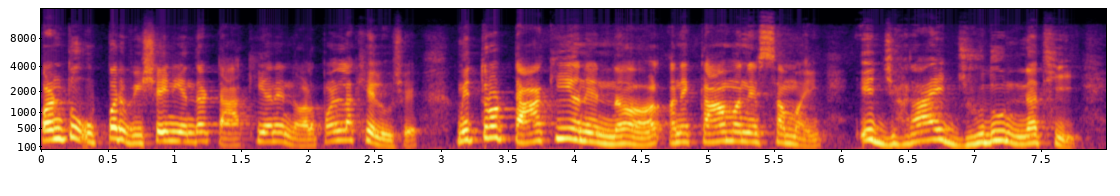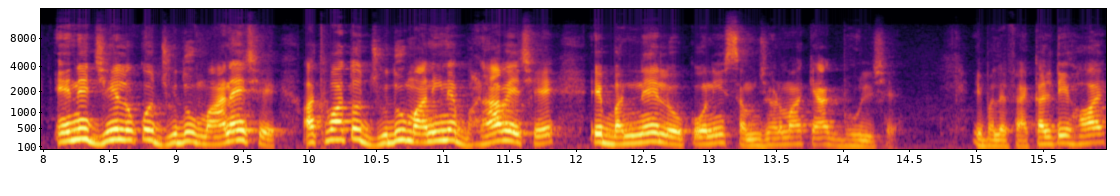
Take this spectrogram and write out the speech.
પરંતુ ઉપર વિષયની અંદર ટાંકી અને નળ પણ લખેલું છે. મિત્રો, ટાંકી અને નળ અને કામ અને સમય એ જરાય જુદું નથી. એને જે લોકો જુદું માને છે અથવા તો જુદું માનીને ભણાવે છે, એ બંને લોકોની સમજણમાં ક્યાંક ભૂલ છે. એ ભલે ફેકલ્ટી હોય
